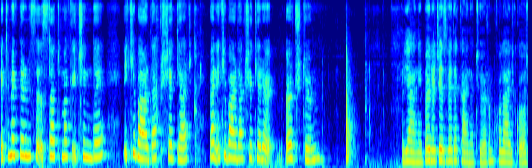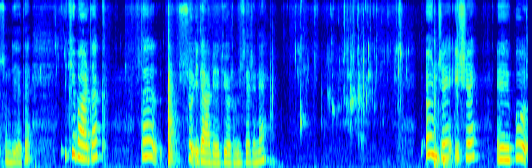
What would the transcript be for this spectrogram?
Etimeklerimizi ıslatmak için de 2 bardak şeker. Ben 2 bardak şekeri ölçtüm. Yani böyle cezvede kaynatıyorum kolaylık olsun diye de. 2 bardak da su ilave ediyorum üzerine. Önce işe e, bu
